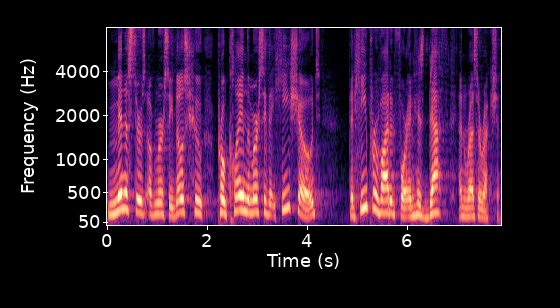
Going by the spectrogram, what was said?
ministers of mercy, those who proclaim the mercy that he showed, that he provided for in his death and resurrection.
